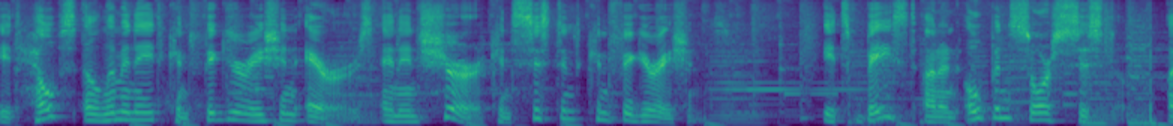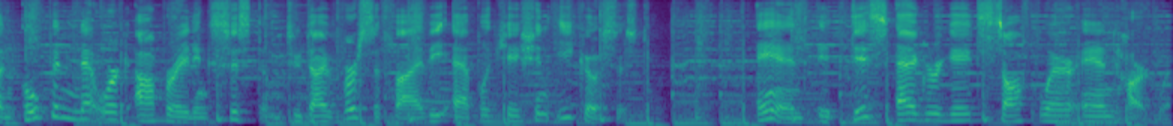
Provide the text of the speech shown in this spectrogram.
It helps eliminate configuration errors and ensure consistent configurations. It's based on an open source system, an open network operating system to diversify the application ecosystem. And it disaggregates software and hardware.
